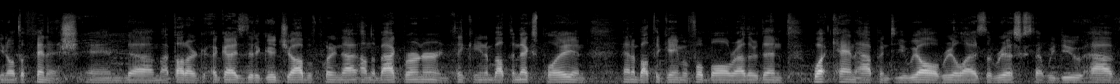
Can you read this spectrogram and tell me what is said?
you know the finish. And um, I thought our guys did a good job of putting that on the back burner and thinking about the next play and, and about the game of football rather than what can happen to you. We all realize the risks that we do have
